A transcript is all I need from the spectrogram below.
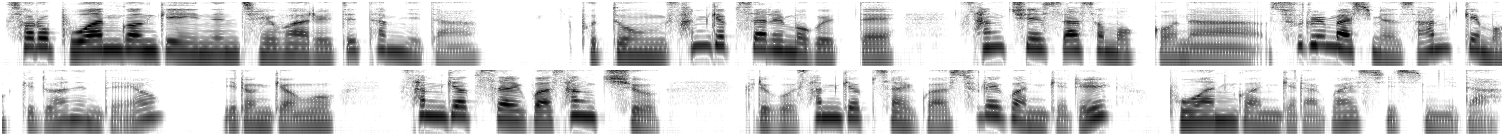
서로 보완 관계에 있는 재화를 뜻합니다. 보통 삼겹살을 먹을 때 상추에 싸서 먹거나 술을 마시면서 함께 먹기도 하는데요. 이런 경우 삼겹살과 상추, 그리고 삼겹살과 술의 관계를 보완 관계라고 할 수 있습니다.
